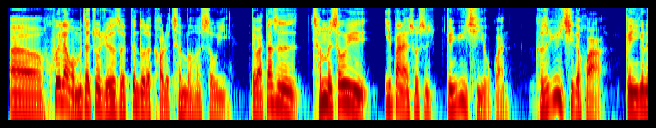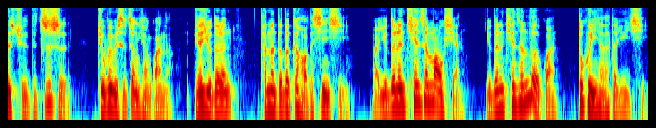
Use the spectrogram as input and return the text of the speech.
呃，会让我们在做决策的时候，更多的考虑成本和收益，对吧？但是成本收益。一般来说是跟预期有关，可是预期的话，跟一个人学的知识就未必是正相关的。比如有的人他能得到更好的信息啊，有的人天生冒险，有的人天生乐观，都会影响他的预期。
